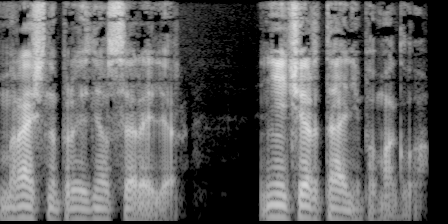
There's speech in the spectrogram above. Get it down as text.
мрачно произнес сэр Эллер. Ни черта не помогло.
